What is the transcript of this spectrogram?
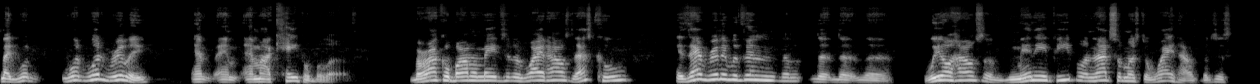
Like what what what really am, am, am I capable of? Barack Obama made to the White House, that's cool. Is that really within the the the, the wheelhouse of many people? and Not so much the White House, but just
